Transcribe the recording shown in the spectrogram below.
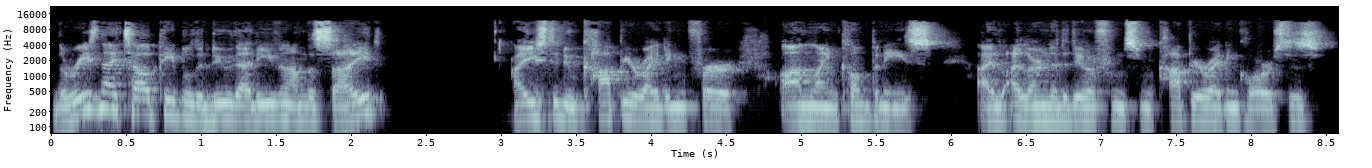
The reason I tell people to do that, even on the side, I used to do copywriting for online companies. I, I learned to do it from some copywriting courses.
